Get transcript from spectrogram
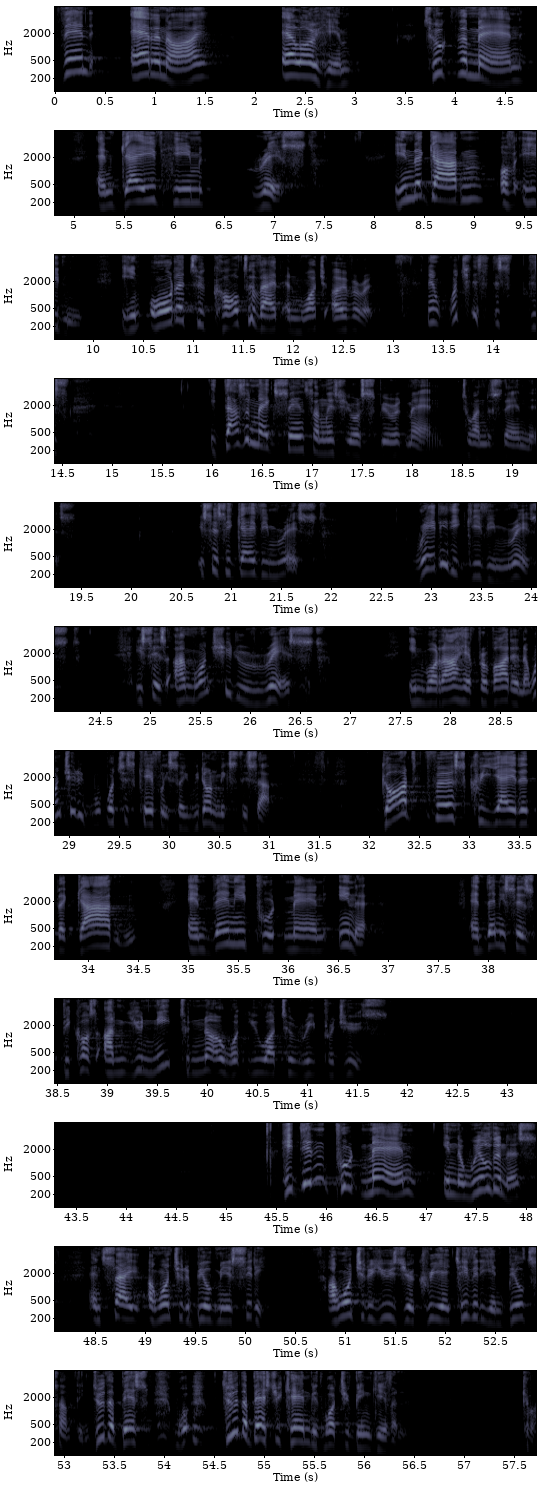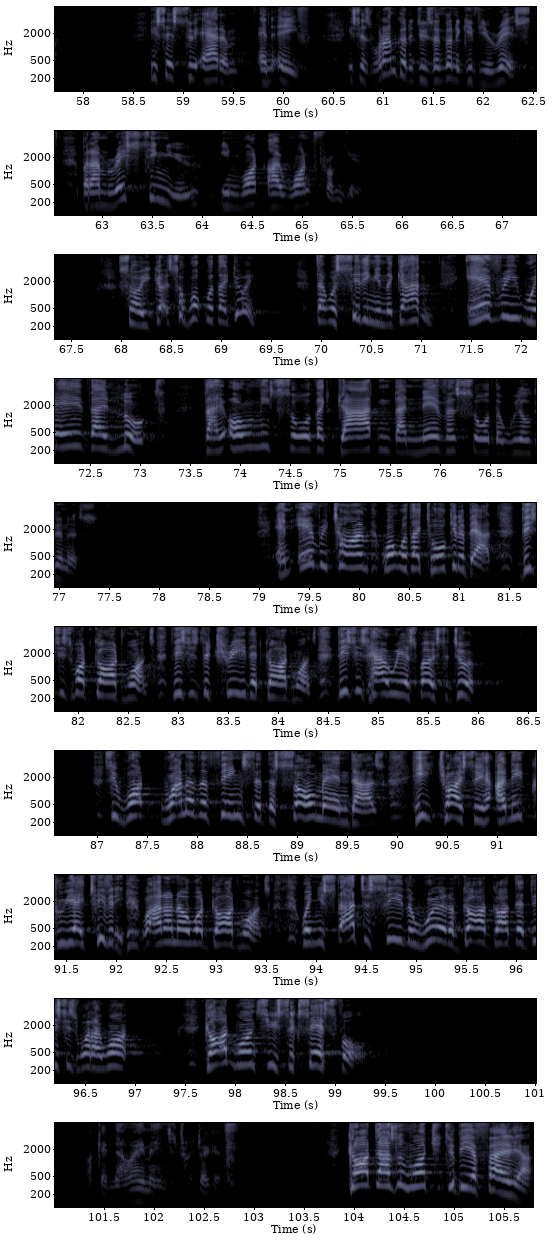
Then Adonai, Elohim, took the man and gave him rest in the Garden of Eden in order to cultivate and watch over it. Now, watch this. This, this. It doesn't make sense unless you're a spirit man to understand this. He says he gave him rest. Where did he give him rest? He says, I want you to rest in what I have provided. And I want you to watch this carefully so we don't mix this up. God first created the garden and then he put man in it. And then he says, because you need to know what you are to reproduce. He didn't put man in the wilderness and say, I want you to build me a city. I want you to use your creativity and build something. Do the best, do the best you can with what you've been given. Come on. He says to Adam and Eve, He says, What I'm going to do is I'm going to give you rest, but I'm resting you in what I want from you. So, he goes, so what were they doing? They were sitting in the garden. Everywhere they looked, they only saw the garden, they never saw the wilderness. And every time, what were they talking about? This is what God wants. This is the tree that God wants. This is how we are supposed to do it. See, what one of the things that the soul man does, he tries to, I need creativity. Well, I don't know what God wants. When you start to see the word of God, God, that this is what I want. God wants you successful. Okay, no amens. Try, try, try. God doesn't want you to be a failure.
